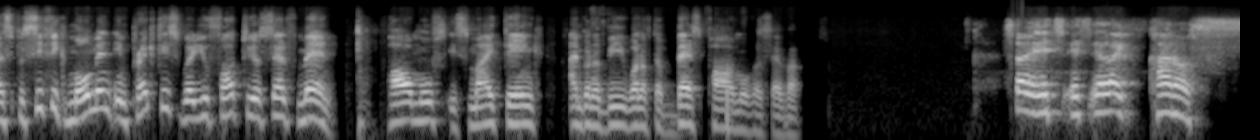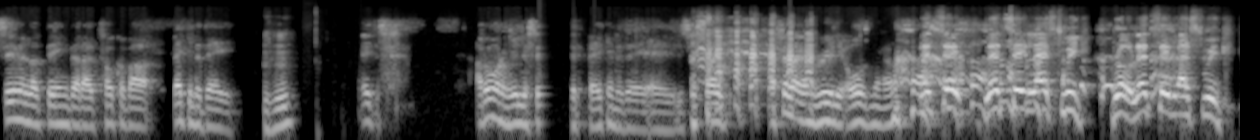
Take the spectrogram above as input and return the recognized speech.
a specific moment in practice where you thought to yourself man power moves is my thing. I'm gonna be one of the best power movers ever So it's it's like kind of similar thing that I talk about back in the day. Mhm. It's I don't want to really say it back in the day. eh. It's just like I feel like I'm really old now. let's say let's say last week bro let's say last week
